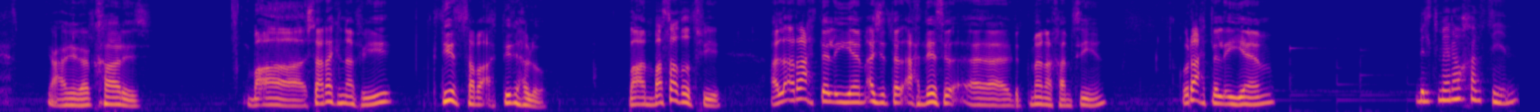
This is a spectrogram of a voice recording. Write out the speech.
يعني للخارج. بقى شاركنا فيه. كتير سبق كتير حلو. بقى انبسطت فيه. هلأ راحت الأيام أجت الاحداث ب 58 وراحت الأيام بال 58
